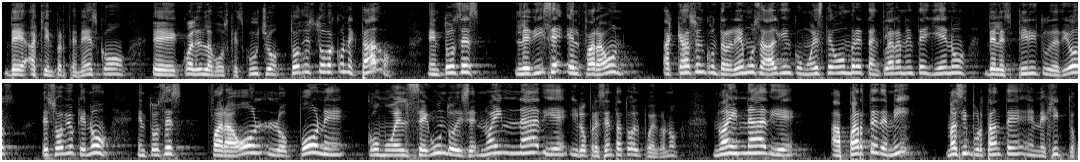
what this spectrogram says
de a quién pertenezco, eh, cuál es la voz que escucho? Todo esto va conectado. Entonces le dice el faraón, ¿acaso encontraremos a alguien como este hombre tan claramente lleno del Espíritu de Dios? Es obvio que no. Entonces faraón lo pone como el segundo, dice, no hay nadie, y lo presenta a todo el pueblo, ¿no? No hay nadie aparte de mí más importante en Egipto.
